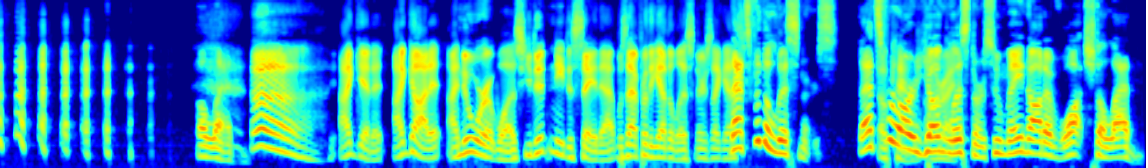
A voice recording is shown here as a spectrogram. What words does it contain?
Aladdin. Ah, I get it. I got it. I knew where it was. You didn't need to say that. Was that for the other listeners? I guess. That's for the listeners. That's for our young right. listeners who may not have watched Aladdin.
